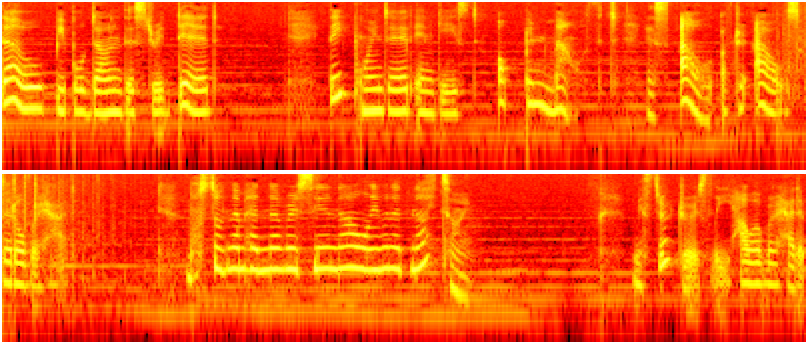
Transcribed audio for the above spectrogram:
though people down in the street did. They pointed and gazed open mouthed as owl after owl sped overhead. Most of them had never seen an owl even at night time. Mr. Dursley, however, had a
